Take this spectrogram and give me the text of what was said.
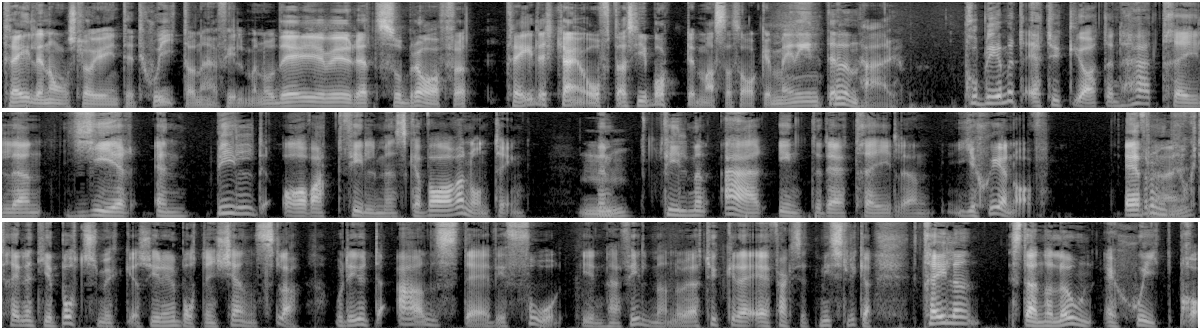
Trailern avslöjar inte ett skit av den här filmen och det är ju rätt så bra för att trailers kan ju oftast ge bort en massa saker, men inte den här. Problemet är tycker jag att den här trailern ger en bild av att filmen ska vara någonting. Mm. Men filmen är inte det trailern ger sken av. Även Nej. om trailern inte ger bort så mycket så ger den bort en känsla. Och det är ju inte alls det vi får i den här filmen och jag tycker det är faktiskt ett misslyckande. Trailern standalone är skitbra.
